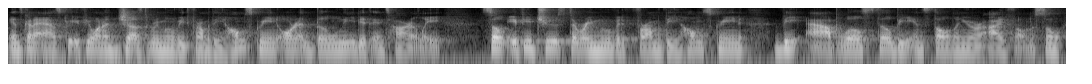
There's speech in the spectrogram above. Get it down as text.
it's gonna ask you if you wanna just remove it from the home screen or delete it entirely. So if you choose to remove it from the home screen, the app will still be installed on your iPhone. So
